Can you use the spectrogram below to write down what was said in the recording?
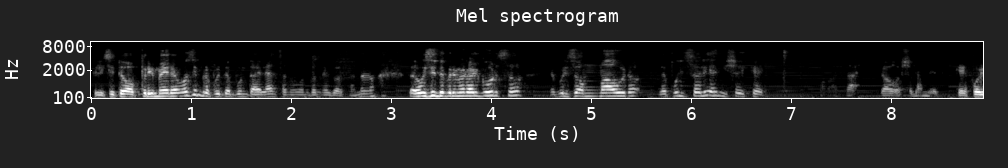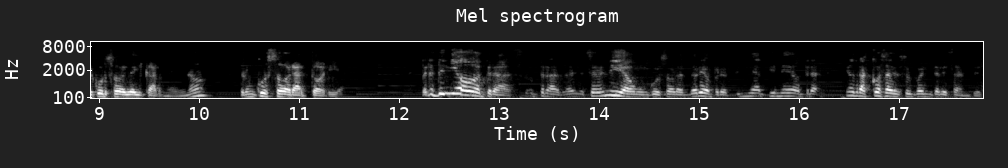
que lo hiciste vos primero, vos siempre fuiste punta de lanza en un montón de cosas, ¿no? Pero vos hiciste primero el curso, después hizo Mauro, después hizo Lien y yo dije, lo hago yo también, que fue el curso de Ley Carney, ¿no? Pero un curso de oratoria. Pero tenía otras, otras, se vendía un curso de oratoria, pero tenía, tiene, otras, otras cosas súper interesantes.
